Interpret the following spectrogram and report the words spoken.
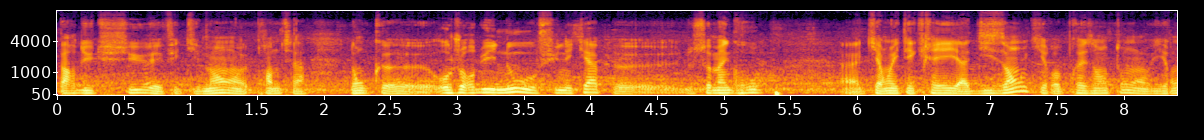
par-dessus effectivement euh, prendre ça. Donc euh, aujourd'hui, nous, au Funecap, euh, nous sommes un groupe euh, qui ont été créés il y a 10 ans, qui représentons environ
